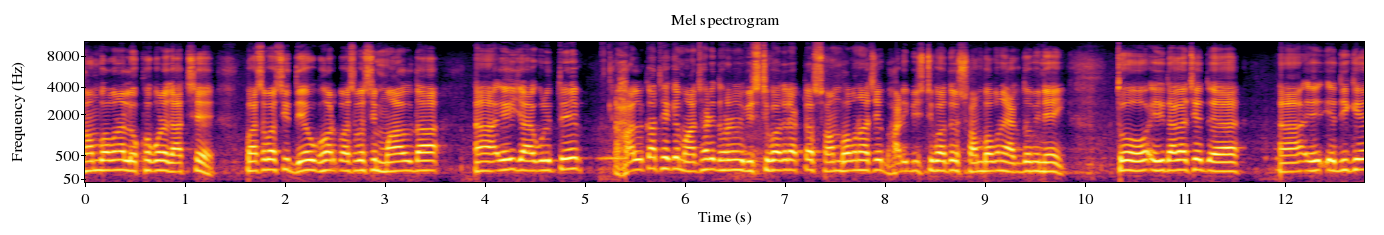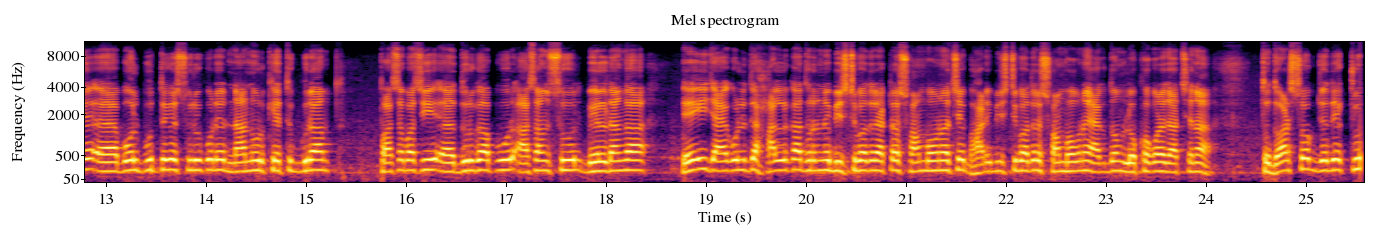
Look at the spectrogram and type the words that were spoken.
সম্ভাবনা লক্ষ্য করা যাচ্ছে। পাশাপাশি দেওঘর পাশাপাশি মালদা এই জায়গাগুলিতে হালকা থেকে মাঝারি ধরনের বৃষ্টিপাতের একটা সম্ভাবনা আছে। ভারী বৃষ্টিপাতের সম্ভাবনা একদমই নেই। তো এই দেখা যাচ্ছে এদিকে বোলপুর থেকে শুরু করে নানুর কেতুগ্রাম পাশাপাশি দুর্গাপুর, আসানসোল, বেলডাঙ্গা, এই জায়গাগুলিতে হালকা ধরনের বৃষ্টিপাতের একটা সম্ভাবনা আছে। ভারী বৃষ্টিপাতের সম্ভাবনা একদম লক্ষ্য করা যাচ্ছে না। তো দর্শক, যদি একটু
